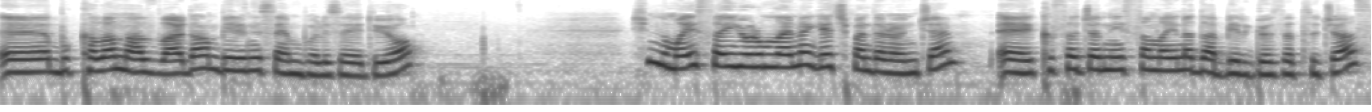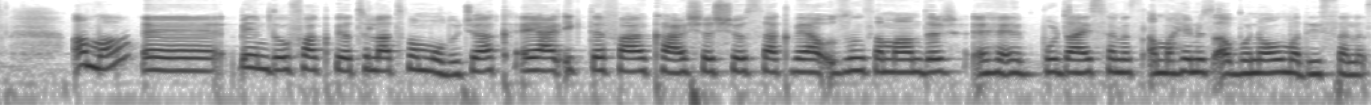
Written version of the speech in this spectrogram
e, bu kalan azlardan birini sembolize ediyor. Şimdi Mayıs ayı yorumlarına geçmeden önce e, kısaca Nisan ayına da bir göz atacağız. Ama e, benim de ufak bir hatırlatmam olacak. Eğer ilk defa karşılaşıyorsak veya uzun zamandır e, buradaysanız ama henüz abone olmadıysanız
